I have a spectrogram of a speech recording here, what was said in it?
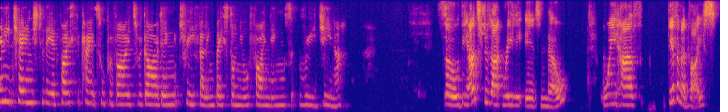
any change to the advice the council provides regarding tree felling based on your findings, Regina? So the answer to that really is no. We have given advice,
